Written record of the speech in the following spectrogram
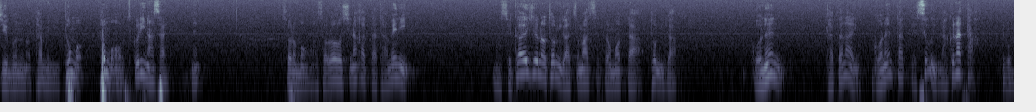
自分のために友友を作りなさい、ソロモンはそれをしなかったためにもう世界中の富が集まってと思った富が5年経たない5年経ってすぐになくなったということなん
